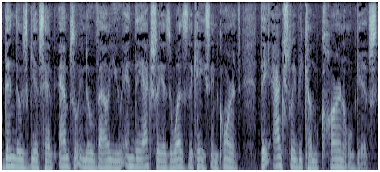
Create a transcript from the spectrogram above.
then those gifts have absolutely no value, and they actually, as was the case in Corinth, they actually become carnal gifts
